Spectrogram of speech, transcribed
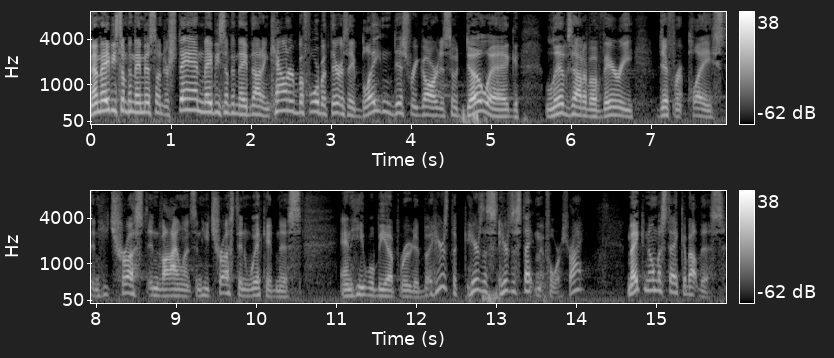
Now, maybe something they misunderstand, maybe something they've not encountered before, but there is a blatant disregard. And so Doeg lives out of a very different place, and he trusts in violence, and he trusts in wickedness, and he will be uprooted. But here's, the, here's, a, here's a statement for us, right? Make no mistake about this.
